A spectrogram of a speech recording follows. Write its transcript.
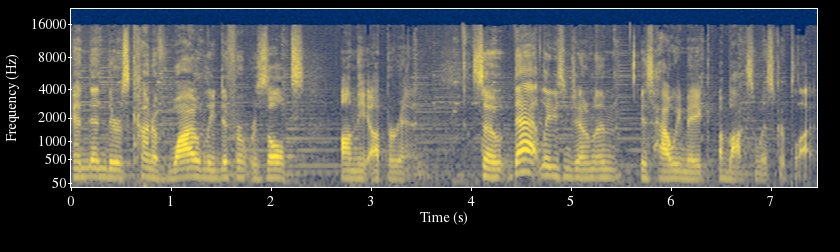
and then there's kind of wildly different results on the upper end. So that, ladies and gentlemen, is how we make a box and whisker plot.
